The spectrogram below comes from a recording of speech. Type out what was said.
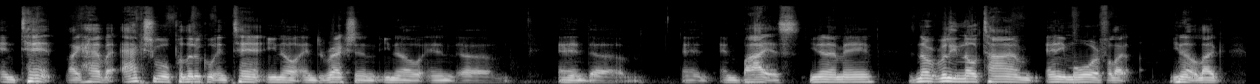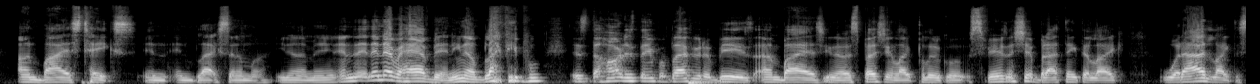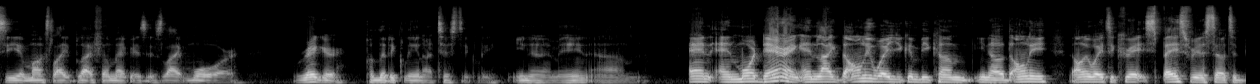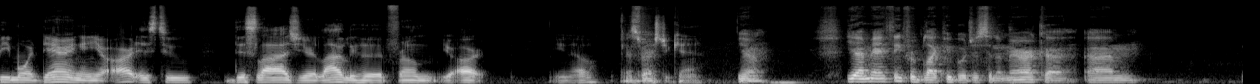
intent, like have an actual political intent, you know, and direction, you know, and um, and um, and and bias. You know what I mean? There's no really no time anymore for like you know like unbiased takes in in black cinema. You know what I mean? And they, they never have been. You know, black people. It's the hardest thing for black people to be is unbiased. You know, especially in like political spheres and shit. But I think that like what I'd like to see amongst like black filmmakers is like more rigor politically and artistically. You know what I mean? Um, and and more daring and like the only way you can become you know the only the only way to create space for yourself to be more daring in your art is to dislodge your livelihood from your art you know That's as right. best you can Yeah. Yeah, I mean, I think for black people just in America, um,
